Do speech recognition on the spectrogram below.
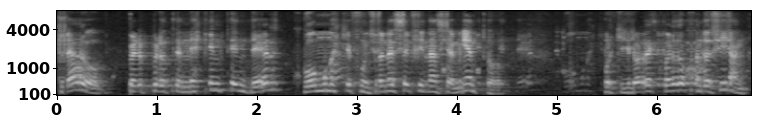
Claro, pero, pero tenés que entender cómo es que funciona ese financiamiento. Porque yo recuerdo cuando decían,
